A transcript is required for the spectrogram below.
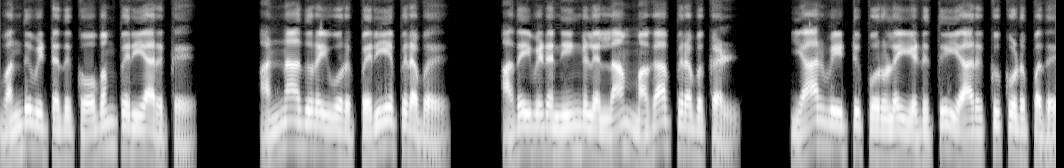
வந்துவிட்டது கோபம் பெரியாருக்கு. அண்ணாதுரை ஒரு பெரிய பிரபு. அதைவிட நீங்களெல்லாம் மகா பிரபுக்கள். யார் வீட்டு பொருளை எடுத்து யாருக்கு கொடுப்பது.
